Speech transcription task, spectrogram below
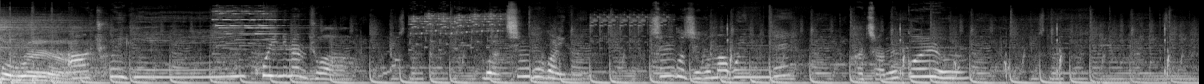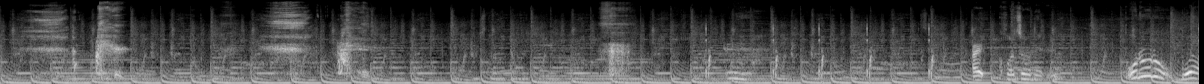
Super rare! 아 초이기 코인이면 좋아. 뭐야 친구가 있네. 친구 지금 하고 있는데 같이 안 할걸요. 아이 거절했네. 뽀로로 뭐야?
